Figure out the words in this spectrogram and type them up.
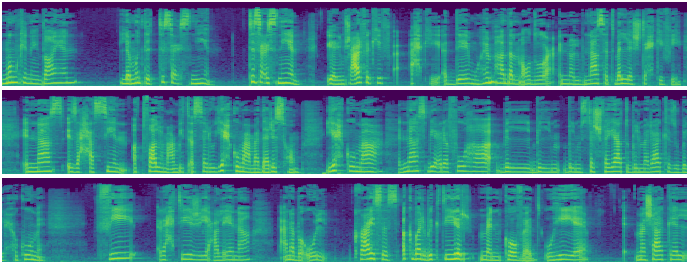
ممكن يضاين لمدة تسع سنين. تسع سنين. يعني مش عارفة كيف أحكي قد إيه مهم هذا الموضوع إنه الناس تبلش تحكي فيه. الناس إذا حاسين أطفالهم عم بيتأثروا يحكوا مع مدارسهم يحكوا مع ناس بيعرفوها بال... بال... بالمستشفيات وبالمراكز وبالحكومة. في رح تيجي علينا أنا بقول crisis أكبر بكتير من كوفيد وهي مشاكل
